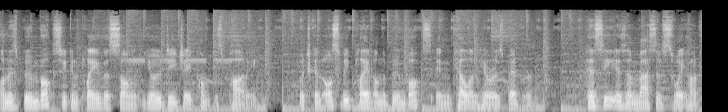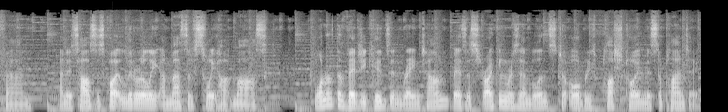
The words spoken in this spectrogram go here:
On his boombox you can play the song Yo DJ Pump This Party, which can also be played on the boombox in Kel and Hero's bedroom. Percy is a massive Sweetheart fan, and his house is quite literally a massive Sweetheart mask. One of the veggie kids in Raintown bears a striking resemblance to Aubrey's plush toy Mr. Plantegg.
